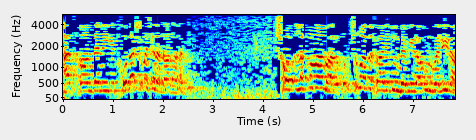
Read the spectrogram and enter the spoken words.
از خواندن یک خدا شما چرا ناراحتی؟ لکم اعمالکم. شما بخواندون نبی را اون ولی را.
